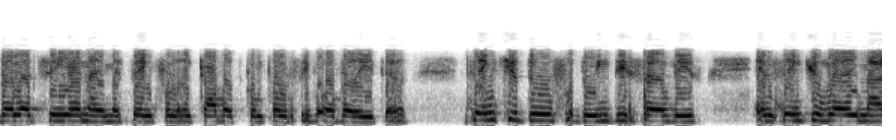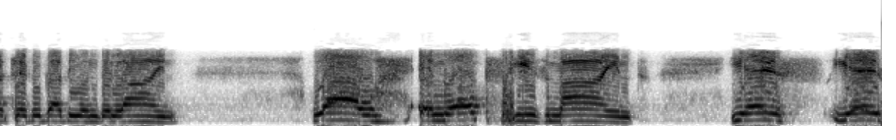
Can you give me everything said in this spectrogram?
Bella G, and I'm a thankful recovered compulsive overeater. Thank you, Do, for doing this service, and thank you very much, everybody on the line. Wow, enwraps his mind. Yes, yes,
